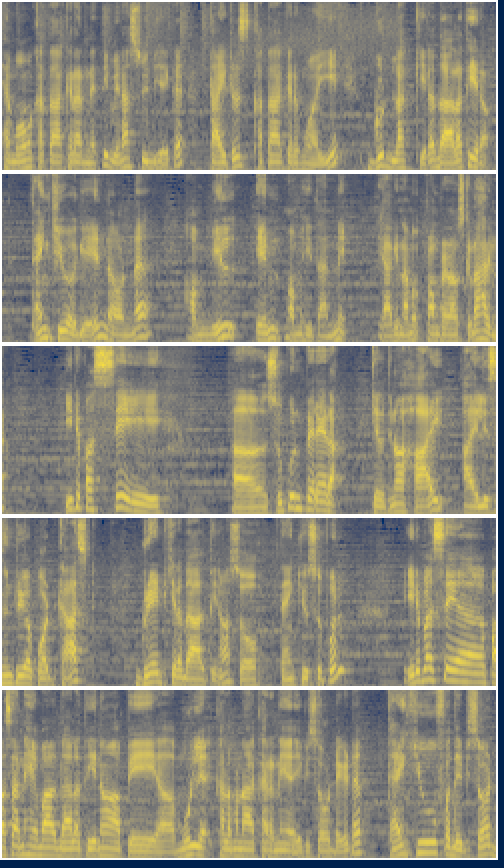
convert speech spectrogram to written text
හැමෝම කතා කරන්න ඇති වෙනස් විදිහක ටයිටල්ස් කතා කරමු අයේ ගුඩ් ලක් කියර දාලා තියෙනවා. තැංකිවගේ ඔන්න අම්මිල් එන් මම හිතන්නේ. යාගේ නම පම්ප්‍රනවස් කර හරින. ඊට පස්සේ සුපුන් පෙරේර කියලතින හයි අයිලිසන්ටිය පොඩ්කාස්ට් ග්‍රේඩ් කියර දාල්තින සෝ තැංක සුපුන්. ඊට පස්සේ පසන් හෙමල් දාලා තියෙනවා අපේ මුල්ල කළමනා කරණය එපිසෝඩ් එකට තැංක ෆොද එපිසෝඩ්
